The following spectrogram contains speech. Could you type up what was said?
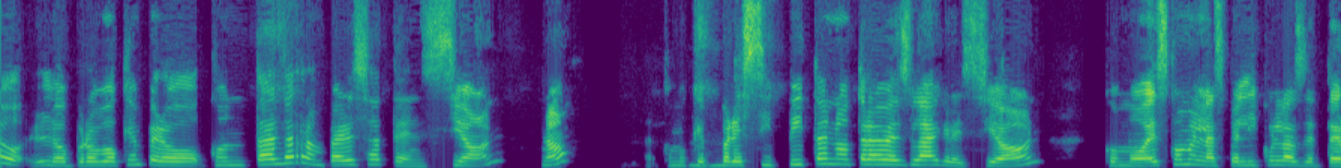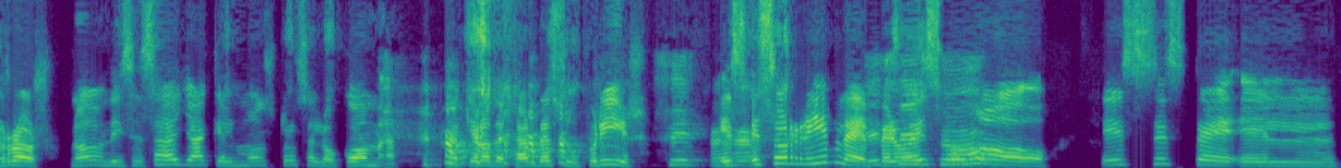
lo, lo provoquen, pero con tal de romper esa tensión, ¿no? Como que precipitan otra vez la agresión, como es como en las películas de terror, ¿no? Donde dices, ah, ya que el monstruo se lo coma, no quiero dejar de sufrir. Sí, es, horrible, ¿Es pero es como, es este, el,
